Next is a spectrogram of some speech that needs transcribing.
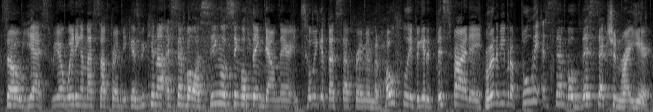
So yes, we are waiting on that subframe because we cannot assemble a single, single thing down there until we get that subframe in. But hopefully if we get it this Friday, we're gonna be able to fully assemble this section right here.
